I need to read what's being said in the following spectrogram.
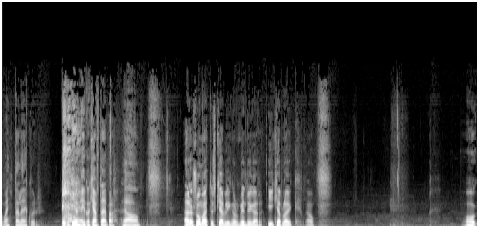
Væntalega einhver Eitthvað kjaftaði bara. Já. Það eru svo mættus keflingar og grindvíkar í keflavík. Já. og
